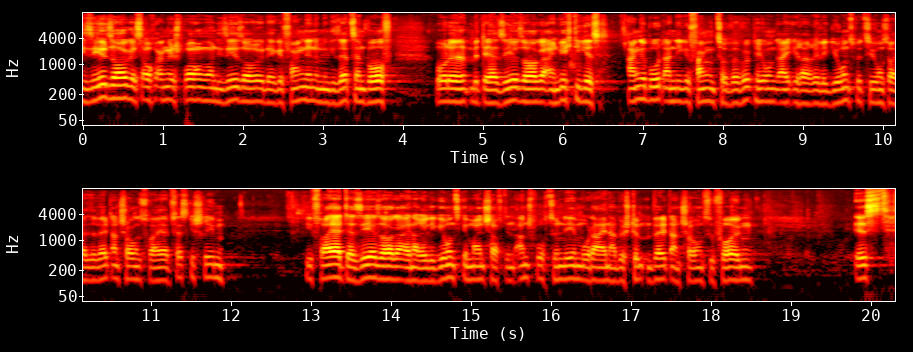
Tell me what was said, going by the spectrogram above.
die Seelsorge ist auch angesprochen worden. Die Seelsorge der Gefangenen im Gesetzentwurf wurde mit der Seelsorge ein wichtiges Angebot an die Gefangenen zur Verwirklichung ihrer Religions- bzw. Weltanschauungsfreiheit festgeschrieben. Die Freiheit der Seelsorge einer Religionsgemeinschaft in Anspruch zu nehmen oder einer bestimmten Weltanschauung zu folgen, ist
